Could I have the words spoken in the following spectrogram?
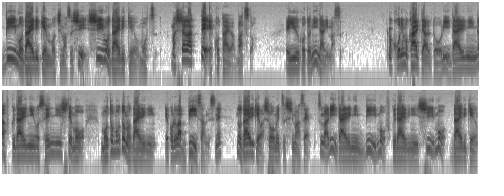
B も代理権持ちますし、C も代理権を持つ。まあ、したがって答えは×ということになります。まあ、ここにも書いてある通り、代理人が副代理人を選任しても、元々の代理人、これは B さんですね、の代理権は消滅しません。つまり、代理人 B も副代理人 C も代理権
